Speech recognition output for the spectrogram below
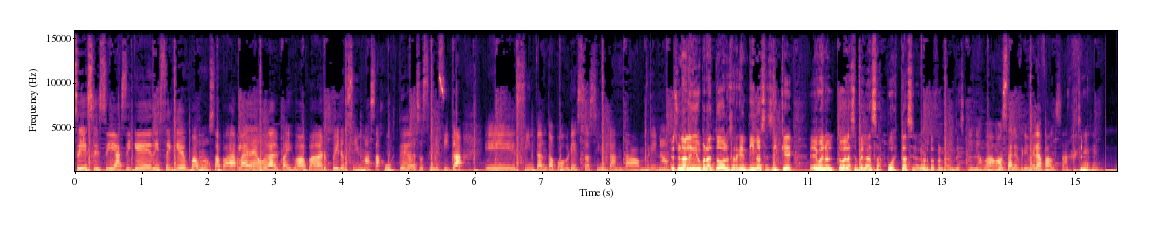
Sí, sí, sí. Así que dicen que vamos a pagar la deuda, el país va a pagar, pero sin más ajuste. Eso significa eh, sin tanta pobreza, sin tanta hambre, ¿no? Es un alivio para todos los argentinos, así que, eh, bueno, todas las esperanzas puestas en Alberto Fernández. Y nos vamos a la primera pausa.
